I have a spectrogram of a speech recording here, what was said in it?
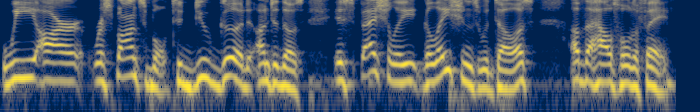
We are responsible to do good unto those, especially Galatians would tell us of the household of faith.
